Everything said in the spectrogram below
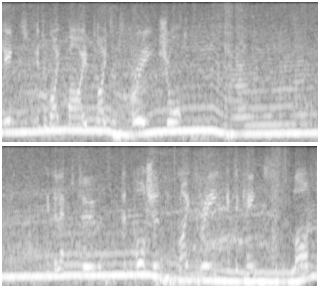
Kinks into right five, tightens three, short. Into left two, and caution, right three, into kinks, long.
